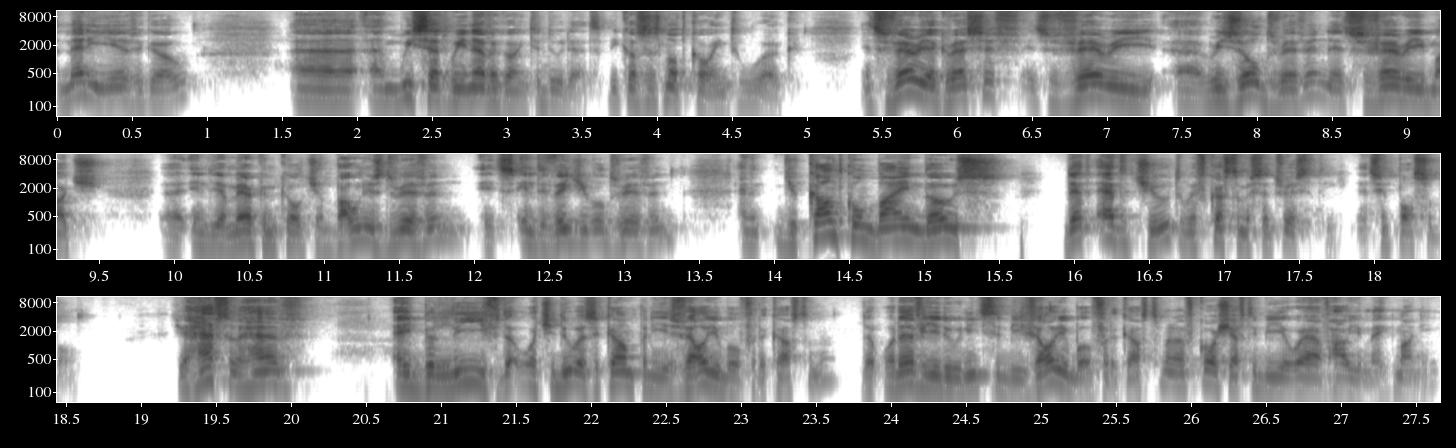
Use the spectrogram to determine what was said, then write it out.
many years ago, uh, and we said we're never going to do that because it's not going to work. It's very aggressive. It's very uh, result driven. It's very much uh, in the American culture bonus driven. It's individual driven, and you can't combine those that attitude with customer centricity. That's impossible. You have to have a belief that what you do as a company is valuable for the customer. That whatever you do needs to be valuable for the customer. And of course, you have to be aware of how you make money.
